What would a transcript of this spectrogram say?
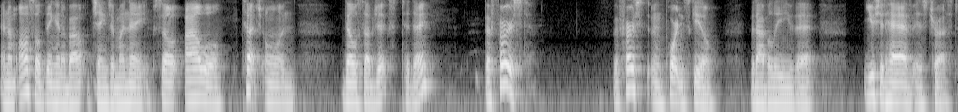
And I'm also thinking about changing my name. So I will touch on those subjects today. The first the first important skill that I believe that you should have is trust.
